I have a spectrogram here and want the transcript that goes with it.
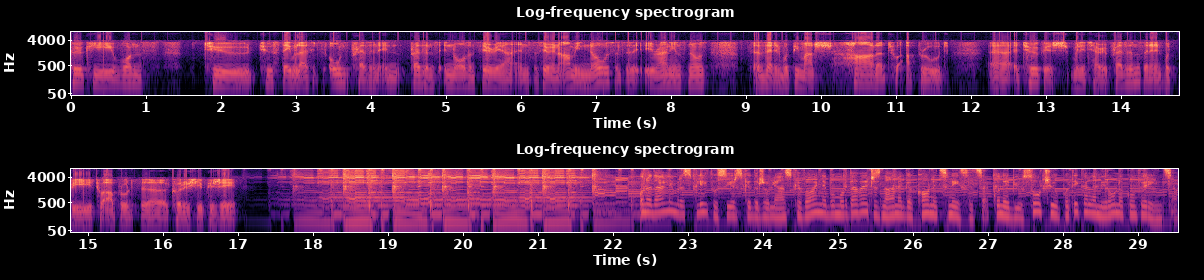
Turkey wants to to stabilize its own presence in presence in northern Syria, and the Syrian army knows, and the Iranians knows, that it would be much harder to uproot uh, a Turkish military presence than it would be to uproot the Kurdish YPG. Nadaljem razpletu sirske državljanske vojne bo morda več znanega konec meseca, ko naj bi v Sočiju potekala mirovna konferenca.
